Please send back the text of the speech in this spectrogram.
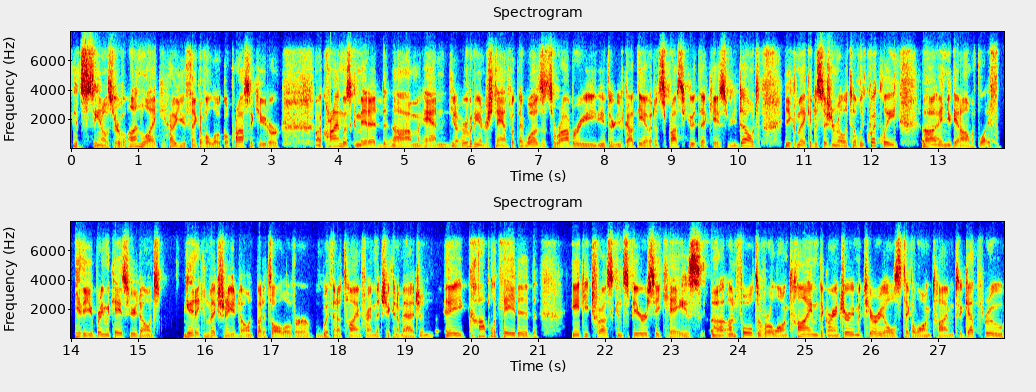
it's you know sort of unlike how you think of a local prosecutor. A crime was committed, um, and you know everybody understands what that was. It's a robbery. Either you've got the evidence to prosecute that case, or you don't. You can make a decision relatively quickly, uh, and you get on with life. Either you bring the case or you don't you get a conviction or you don't, but it's all over within a time frame that you can imagine. A complicated antitrust conspiracy case uh, unfolds over a long time. The grand jury materials take a long time to get through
